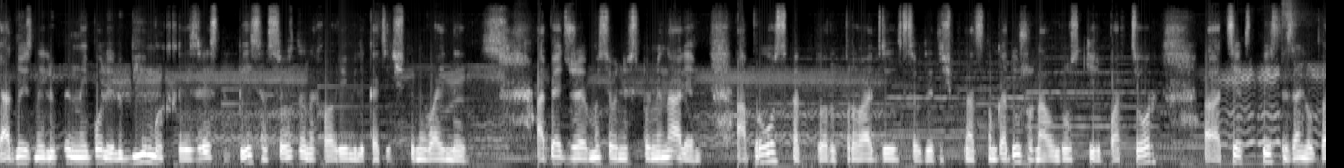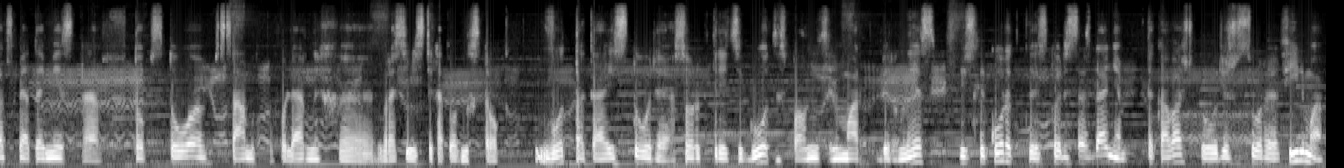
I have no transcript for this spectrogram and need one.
одной из наиболее любимых и известных песен, созданных во время Великой Отечественной войны. Опять же, мы сегодня вспоминали опрос, который проводился в 2015 году журналом «Русский репортер». А, текст песни занял 25 место в топ-100 самых популярных э, в России стихотворных строк. Вот такая история. 43-й год, исполнитель Марк Бернес. Если коротко, история создания такова, что у режиссера фильма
